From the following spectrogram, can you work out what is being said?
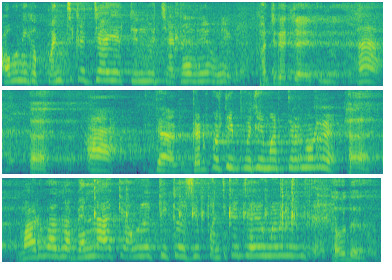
ಅವನಿಗೆ ಪಂಚಕಜ್ಜಾಯ ತಿನ್ನು ಚಟ ರೀ ಅವನಿಗೆ. ಪಂಚಗಜ್ಜಾಯ ತಿನ್ನು ಹಾ. ಹಾ. ಆ ಗಣಪತಿ ಪೂಜೆ ಮಾಡ್ತೀರ ನೋಡ್ರಿ? ಹಾ. ಮಾಡುವಾಗ ಬೆಲ್ಲ ಹಾಕಿ ಅವಲಕ್ಕಿ ಕಳಿಸಿ ಪಂಚಕಜ್ಜಾಯ ಮಾಡಿದ್ರಿ. ಹೌದು.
